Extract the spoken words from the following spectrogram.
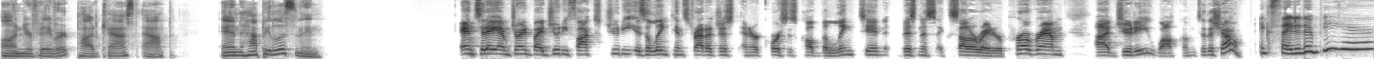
on your favorite podcast app. And happy listening. And today I'm joined by Judi Fox. Judi is a LinkedIn strategist, and her course is called the LinkedIn Business Accelerator Program. Uh, Judi, welcome to the show. Excited to be here.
